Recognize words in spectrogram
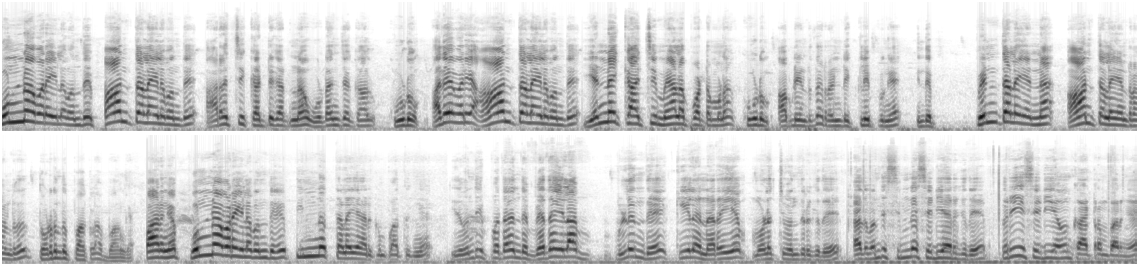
புன்னவரையில வந்து ஆண் தலையில வந்து அரைச்சு கட்டு கட்டினா உடஞ்ச கால் கூடும். அதே மாதிரி ஆண் தலையில வந்து எண்ணெய் காய்ச்சி மேலே போட்டோம்னா கூடும் அப்படின்றது ரெண்டு கிளிப்புங்க இந்த பெண் தலை என்ன ஆண் தலை என்றான்றது தொடர்ந்து பார்க்கலாம் வாங்க. பாருங்க புன்னவரையில வந்து பின்ன தலையா இருக்கும் பார்த்துக்குங்க. இது வந்து இப்பதான் இந்த விதையெல்லாம் விழுந்து கீழே நிறைய முளைச்சு வந்திருக்குது. அது வந்து சின்ன செடியா இருக்குது. பெரிய செடியாகவும் காட்டுறோம் பாருங்க.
